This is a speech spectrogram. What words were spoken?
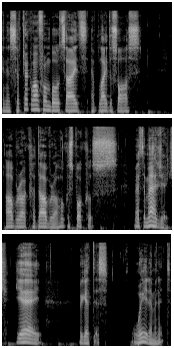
And then subtract one from both sides, apply the sauce. Abracadabra, hocus pocus. Mathemagic, yay. We get this. Wait a minute.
